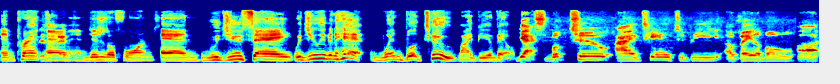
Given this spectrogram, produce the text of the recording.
in print It's and in digital forms. And would you say, would you even even hint when book two might be available? Yes, book two, I intend to be available uh,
